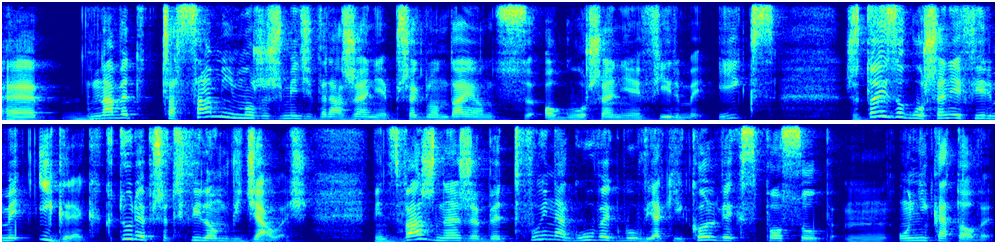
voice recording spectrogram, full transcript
E, nawet czasami możesz mieć wrażenie, przeglądając ogłoszenie firmy X, że to jest ogłoszenie firmy Y, które przed chwilą widziałeś. Więc ważne, żeby Twój nagłówek był w jakikolwiek sposób mm, unikatowy.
